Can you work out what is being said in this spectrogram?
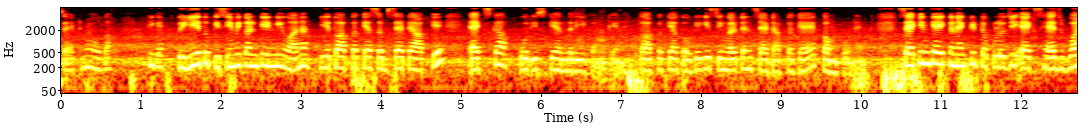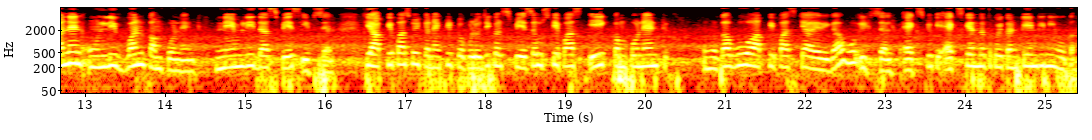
सेट में होगा। ठीक है? तो ये तो किसी में कंटेन नहीं हुआ ना। ये तो आपका क्या सबसेट है आपके एक्स का और इसके अंदर ये कंटेन है। तो आपका क्या कहोगे कि सिंगलटन सेट आपका क्या है? कंपोनेंट सेकंड क्या है? Connected topology X has one and only one component namely the space it कि आपके पास कोई कनेक्टेड टोपोलॉजिकल स्पेस है, उसके पास एक कंपोनेंट होगा, वो आपके पास क्या रहेगा? वो इट सेल्फ एक्स क्योंकि एक्स के अंदर तो कोई कंटेंट ही नहीं होगा।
